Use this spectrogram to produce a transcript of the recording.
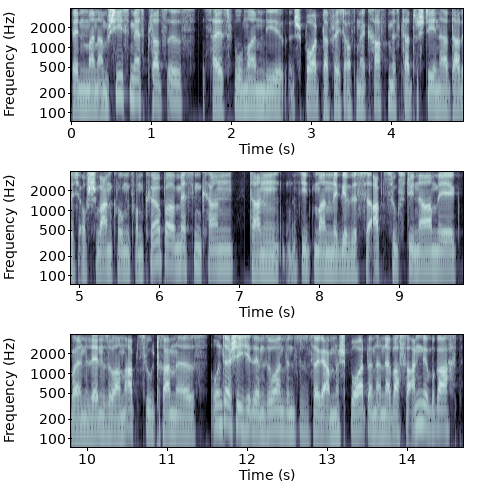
wenn man am Schießmessplatz ist, das heißt, wo man die Sportler vielleicht auf einer Kraftmessplatte stehen hat, dadurch auch Schwankungen vom Körper messen kann, dann sieht man eine gewisse Abzugsdynamik, weil ein Sensor am Abzug dran ist. Unterschiedliche Sensoren sind sozusagen am Sportler an der Waffe angebracht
